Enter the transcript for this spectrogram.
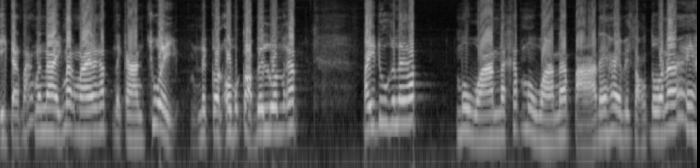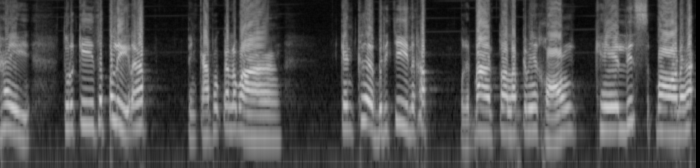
อีกต่างๆนานาอีกมากมายนะครับ ในการช่วยในก่อนองค์ประกอบโดยรวมนะครับ ไปดูกันเลยครับ เมื่อวานนะครับ เมื่อวานนะป๋าได้ให้ไปสองตัวนะให้ให้ตุรกีซุปเปร์ลีนะครับ เป็นการพบกันระหว่างเกนเคอร์เบริจีนะครับ เปิดบ้านต้อนรับการเยือนของเคลิสปอร์นะครับ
